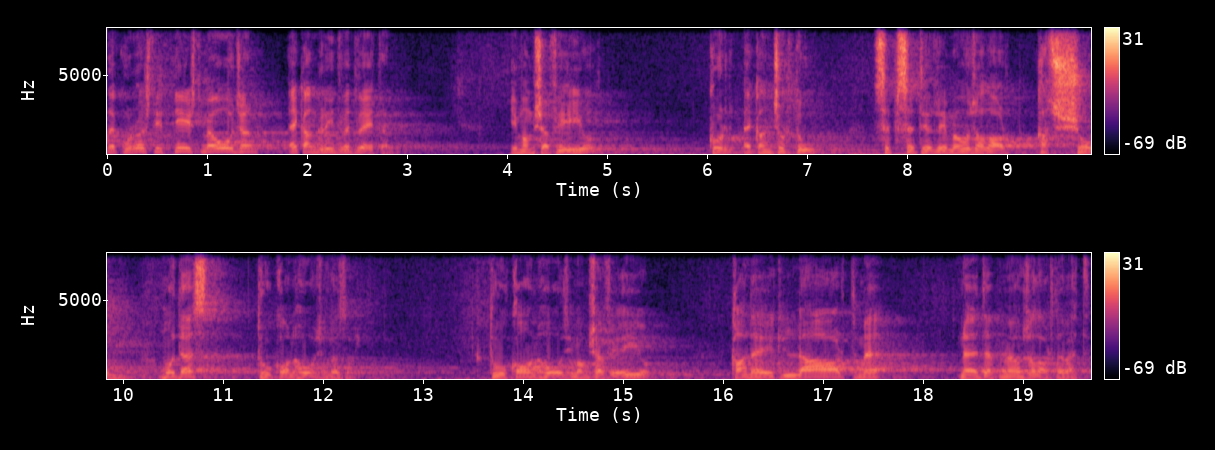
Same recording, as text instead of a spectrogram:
dhe kur është i thjesht me hoxhën e ka ngrit vetveten. Imam Shafi'iu kur e kanë qortu se pse ti rri me hoxhallartë kaq shumë modest, tu u kanë hoxhë vëllazër. Tu u kanë hoxhë Imam Shafi'iu ka nejt lart me në edep me hoxhallartë e vet.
